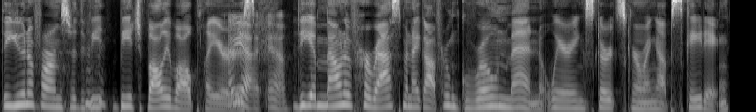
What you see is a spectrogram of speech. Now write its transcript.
the uniforms for the be- beach volleyball players. Oh, yeah, yeah. The amount of harassment I got from grown men wearing skirts growing up skating,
